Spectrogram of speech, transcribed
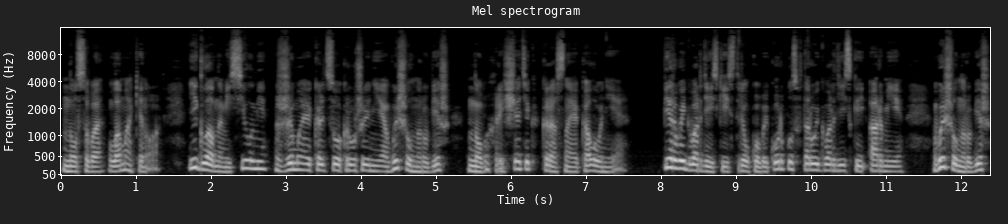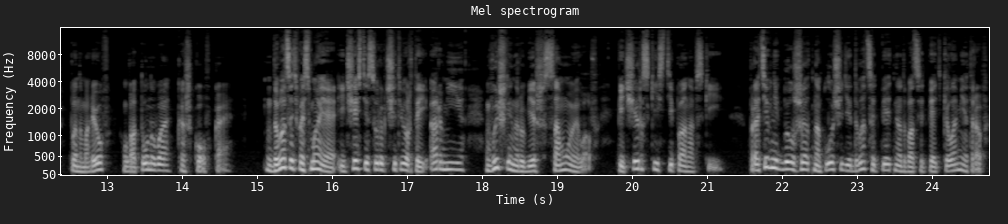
Носово-Ломакино и главными силами, сжимая кольцо окружения, вышел на рубеж Новохрещатик-Красная колония. Первый гвардейский стрелковый корпус второй гвардейской армии вышел на рубеж Пономарев, Латунова, Кашковка. 28-я и части 44-й армии вышли на рубеж Самойлов, Печерский, Степановский. Противник был сжат на площади 25 на 25 километров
